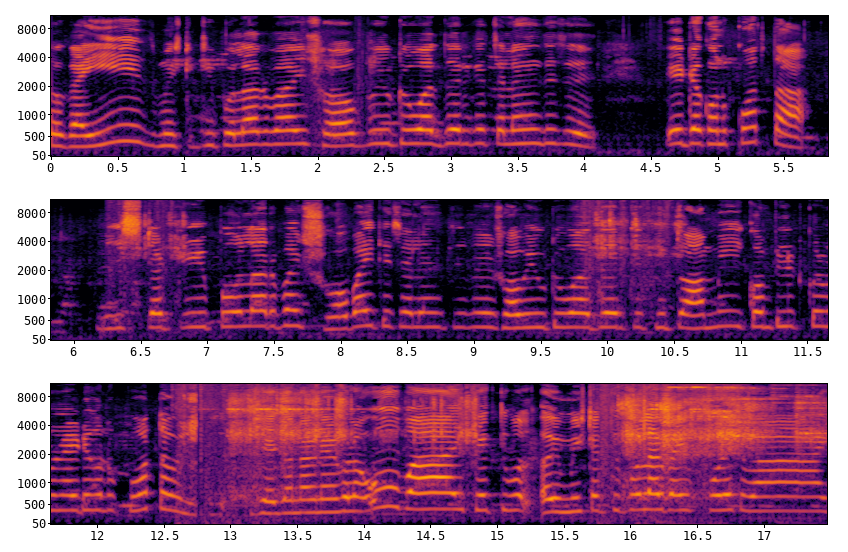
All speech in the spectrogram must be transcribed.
সো গাইজ মিষ্টি ত্রিপোলার ভাই সব ইউটিউবারদেরকে চ্যালেঞ্জ দিছে এটা কোন কথা? মিস্টার ট্রিপোলার ভাই সবাইকে চ্যালেঞ্জ দিবে, সব ইউটিউবারদেরকে কিন্তু আমি কমপ্লিট করব না, এটা কোনো কথা হইল। সেই জন্য আমি বললাম, ও ভাই ফেক ত্রিপল ওই মিস্টার ত্রিপোলার ভাই পড়েছে ভাই।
